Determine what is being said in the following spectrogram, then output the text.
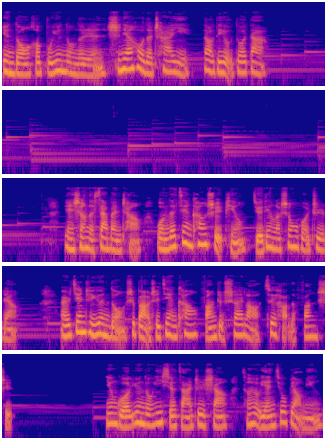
运动和不运动的人，十年后的差异到底有多大？人生的下半场，我们的健康水平决定了生活质量，而坚持运动是保持健康、防止衰老最好的方式。英国运动医学杂志上曾有研究表明，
